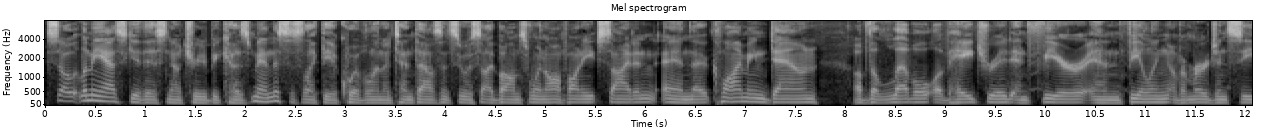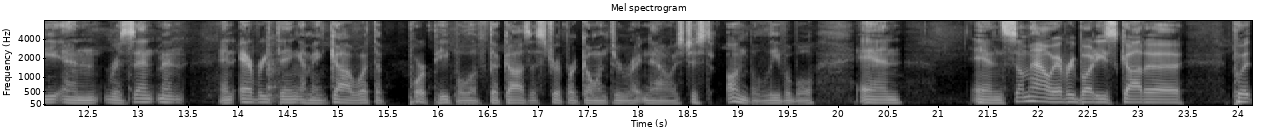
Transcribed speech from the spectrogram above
so let me ask you this now, Trita, because man, this is like the equivalent of 10,000 suicide bombs went off on each side and, and the climbing down of the level of hatred and fear and feeling of emergency and resentment and everything. I mean, God, what the poor people of the Gaza Strip are going through right now is just unbelievable. And and somehow everybody's got to put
